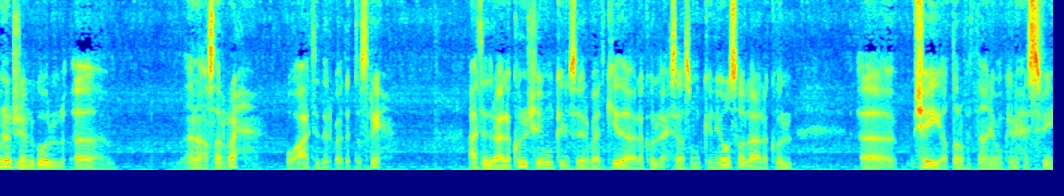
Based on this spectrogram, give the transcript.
ونرجع نقول آه، أنا أصرح وأعتذر بعد التصريح. أعتذر على كل شيء ممكن يصير بعد كذا على كل إحساس ممكن يوصل على كل آه شيء الطرف الثاني ممكن يحس فيه.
